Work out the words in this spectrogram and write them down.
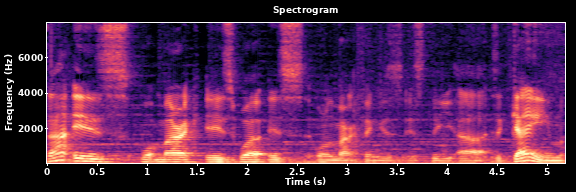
that is what Marek is. What is one of the Marek things is is the uh, is a game,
